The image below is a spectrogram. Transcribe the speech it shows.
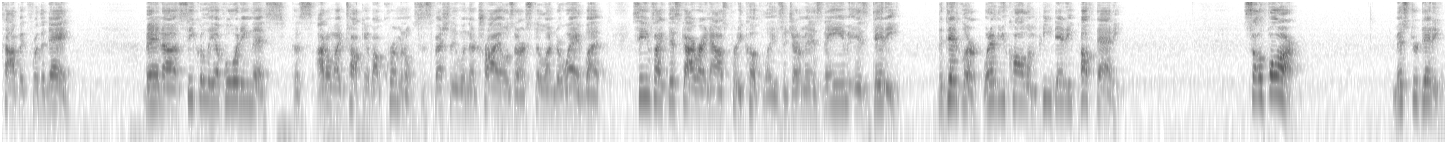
topic for the day. Been uh, secretly avoiding this because I don't like talking about criminals, especially when their trials are still underway. But seems like this guy right now is pretty cooked, ladies and gentlemen. His name is Diddy, the Diddler, whatever you call him, P Diddy, Puff Daddy. So far, Mr. Diddy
